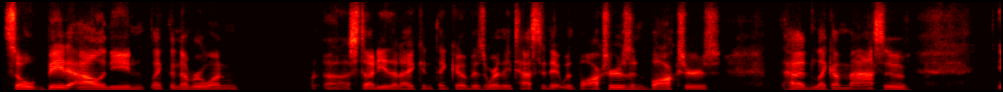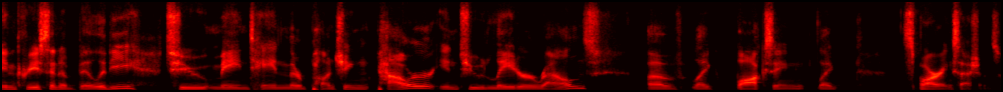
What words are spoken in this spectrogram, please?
So beta alanine, like the number one uh, study that I can think of is where they tested it with boxers, and boxers had like a massive increase in ability to maintain their punching power into later rounds of like boxing, like sparring sessions.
